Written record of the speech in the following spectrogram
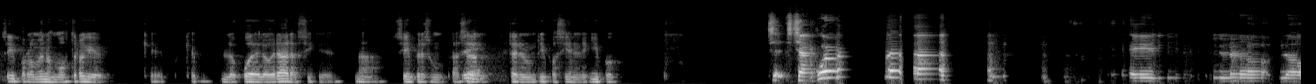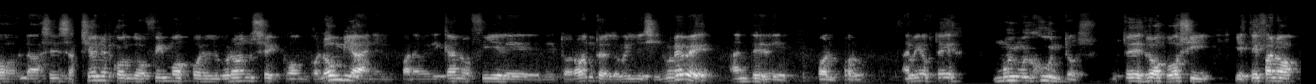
sí, por lo menos mostró que, lo puede lograr, así que nada, siempre es un placer tener un tipo así en el equipo. ¿Se, ¿se acuerdan las sensaciones cuando fuimos por el bronce con Colombia en el Panamericano FIE de, Toronto del 2019, antes de, por, por ustedes muy, muy juntos, ustedes dos, vos y, Estefano,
